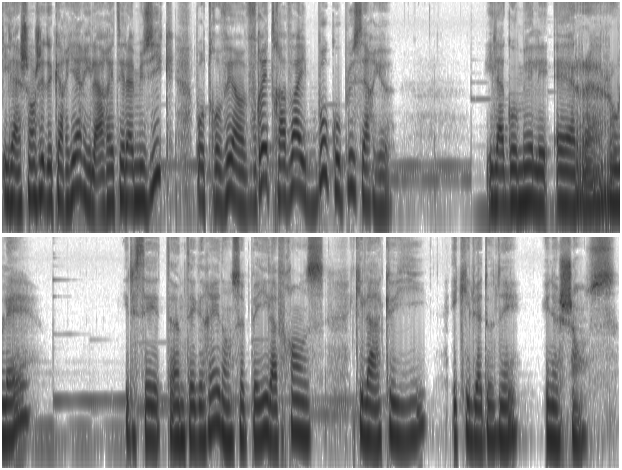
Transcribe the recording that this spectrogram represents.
Il a changé de carrière, il a arrêté la musique pour trouver un vrai travail beaucoup plus sérieux. Il a gommé les airs roulés. Il s'est intégré dans ce pays, la France, qu'il a accueilli et qui lui a donné une chance.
